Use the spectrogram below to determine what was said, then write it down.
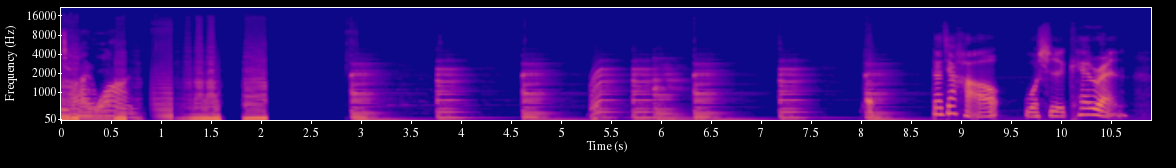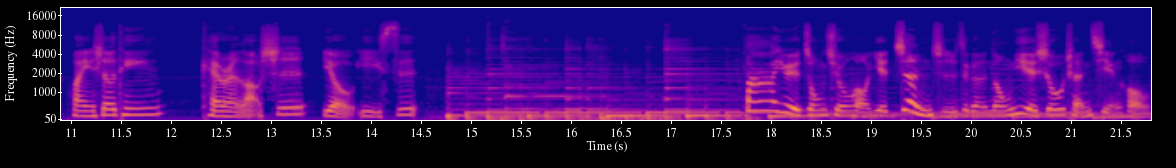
Taiwan。大家好，我是 Karen，欢迎收听 Karen 老师有意思。八月中秋哦，也正值这个农业收成前后，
